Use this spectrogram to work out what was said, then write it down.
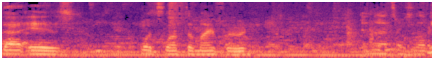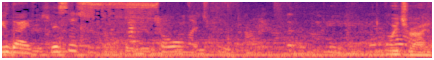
That is what's left of my food, and that's what's left. You of guys, Matthew's this is so much food. We tried.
